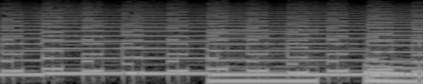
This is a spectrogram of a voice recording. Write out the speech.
you.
